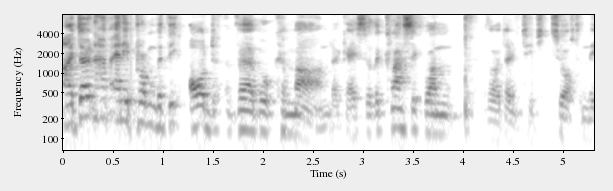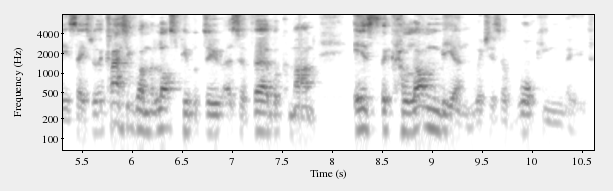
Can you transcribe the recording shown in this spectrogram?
I don't have any problem with the odd verbal command. Okay, so the classic one, although I don't teach it too often these days, but the classic one that lots of people do as a verbal command is the Colombian, which is a walking move.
